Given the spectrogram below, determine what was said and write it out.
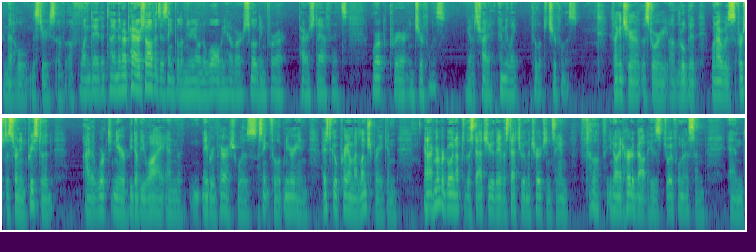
And that whole mysterious of, of one day at a time. In our parish office at St. Philip Neri on the wall we have our slogan for our parish staff and it's work prayer and cheerfulness. We got to try to emulate Philip's cheerfulness if I can share the story a little bit, when I was first discerning priesthood, I worked near BWI, and the neighboring parish was St. Philip Neri, and I used to go pray on my lunch break. And, and I remember going up to the statue, they have a statue in the church, and saying, Philip, you know, I'd heard about his joyfulness, and, and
